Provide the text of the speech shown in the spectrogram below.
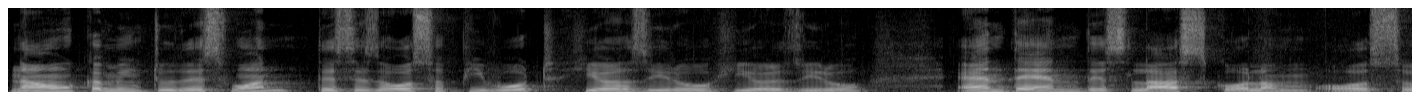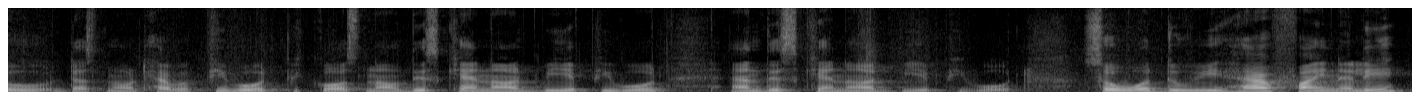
Now, coming to this one this is also pivot here 0 here 0 and then this last column also does not have a pivot because now this cannot be a pivot and this cannot be a pivot. So, what do we have finally?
